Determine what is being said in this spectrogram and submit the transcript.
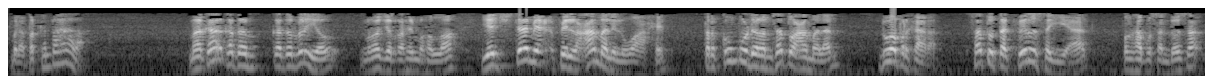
mendapatkan pahala. Maka kata kata beliau, Rajab rahimahullah, yajtami' fil amalil wahid, terkumpul dalam satu amalan dua perkara. Satu takfir sayyiat, penghapusan dosa.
